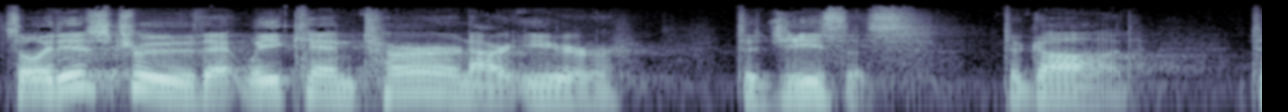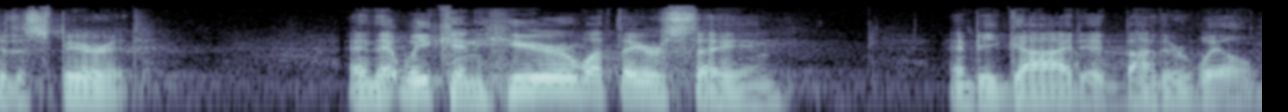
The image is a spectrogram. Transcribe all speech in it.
So it is true that we can turn our ear to Jesus, to God, to the Spirit, and that we can hear what they are saying and be guided by their will.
